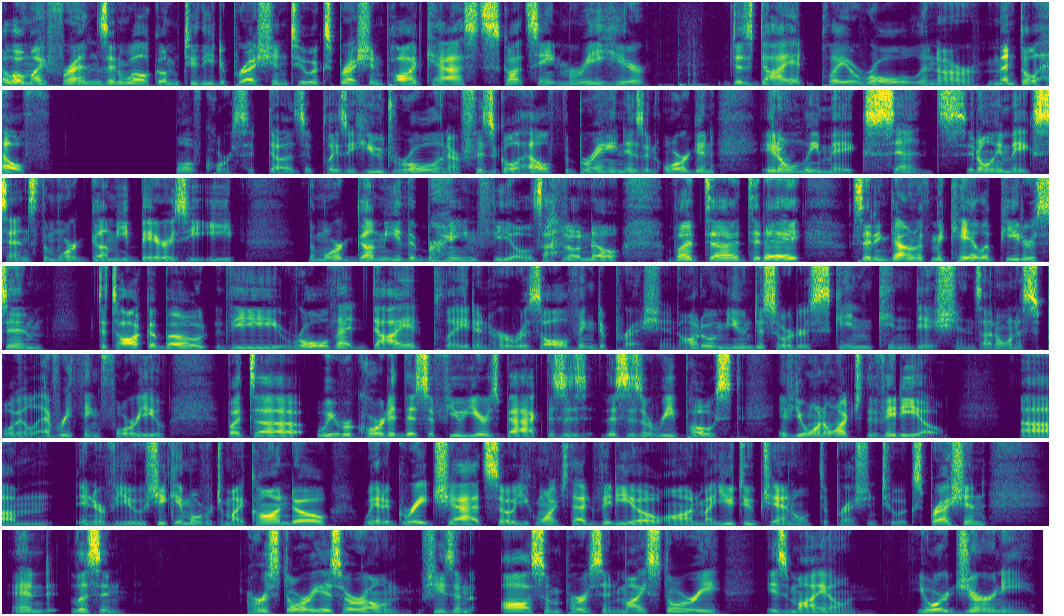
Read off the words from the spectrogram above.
Hello, my friends, and welcome to the Depression to Expression podcast. Scott St. Marie here. Does diet play a role in our mental health? Well, of course it does. It plays a huge role in our physical health. The brain is an organ. It only makes sense. It only makes sense the more gummy bears you eat, the more gummy the brain feels. I don't know. But uh, today, sitting down with Mikhaila Peterson, to talk about the role that diet played in her resolving depression, autoimmune disorders, skin conditions. I don't want to spoil everything for you, but uh, we recorded this a few years back. This is this is a repost. If you want to watch the video um, interview, she came over to my condo. We had a great chat, so you can watch that video on my YouTube channel, Depression to Expression. And listen, her story is her own. She's an awesome person. My story is my own your journey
